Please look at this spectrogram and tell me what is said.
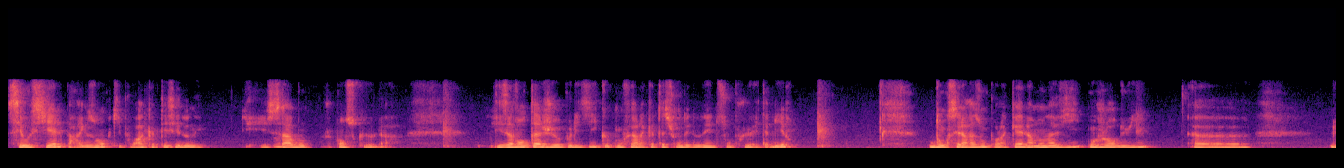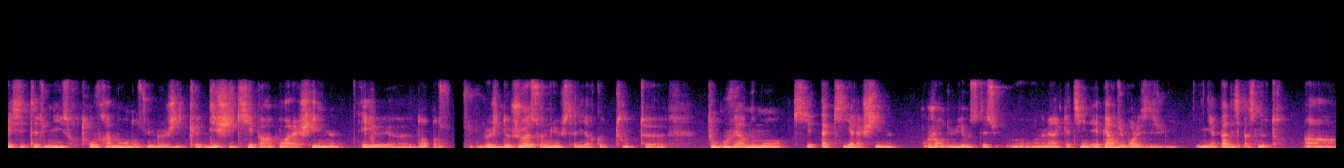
c'est aussi elle, par exemple, qui pourra capter ces données. Et ça, bon, je pense que la, les avantages géopolitiques que confère la captation des données ne sont plus à établir. Donc c'est la raison pour laquelle, à mon avis, aujourd'hui, euh, les États-Unis se retrouvent vraiment dans une logique d'échiquier par rapport à la Chine et euh, dans une logique de jeu à somme nulle, c'est-à-dire que tout, euh, tout, gouvernement qui est acquis à la Chine, aujourd'hui en Amérique latine, est perdu pour les États-Unis. Il n'y a pas d'espace neutre. Un,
